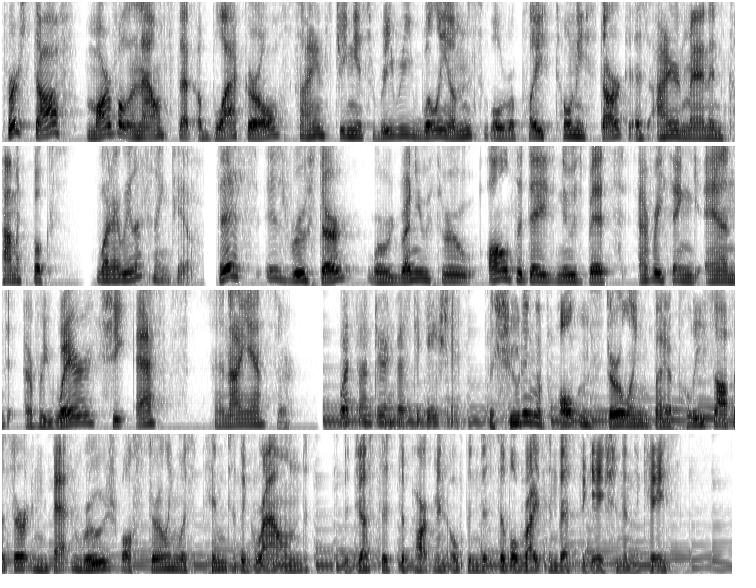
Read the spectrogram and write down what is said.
First off, Marvel announced that a black girl, science genius Riri Williams, will replace Tony Stark as Iron Man in comic books. What are we listening to? This is Rooster, where we run you through all the day's news bits, everything and everywhere. She asks, and I answer. What's under investigation? The shooting of Alton Sterling by a police officer in Baton Rouge while Sterling was pinned to the ground. The Justice Department opened a civil rights investigation in the case,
